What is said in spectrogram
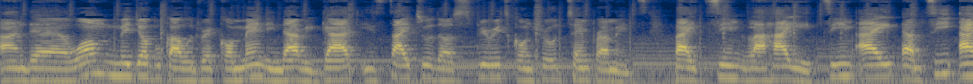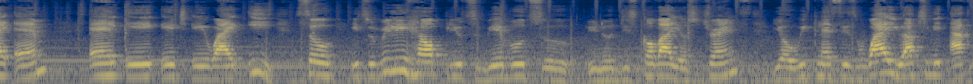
and uh, one major book i would recommend in that regard is titled the spirit controlled temperament by tim lahaye tim i um, t-i-m l-a-h-a-y-e so it will really help you to be able to you know discover your strengths your weaknesses, why you actually act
